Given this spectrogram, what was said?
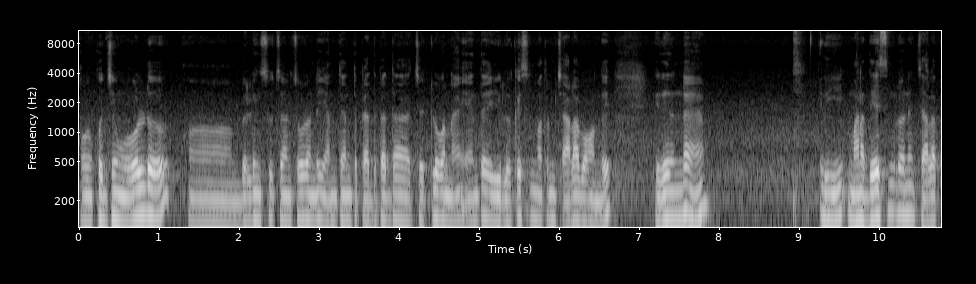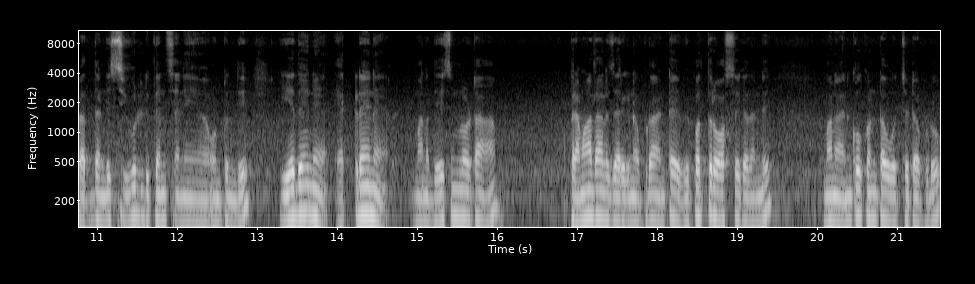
కొ- కొంచెం ఓల్డ్ బిల్డింగ్స్ చూడండి. ఎంత ఎంత పెద్ద పెద్ద చెట్లు ఉన్నాయి. అంటే ఈ లొకేషన్ మాత్రం చాలా బాగుంది. ఇదేంటంటే ఇది మన దేశంలోనే చాలా పెద్ద అండి సివిల్ డిఫెన్స్ అని ఉంటుంది. ఏదైనా ఎక్కడైనా మన దేశంలోట ప్రమాదాలు జరిగినప్పుడు అంటే విపత్తులు వస్తాయి కదండి. మనం అనుకోకుండా వచ్చేటప్పుడు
